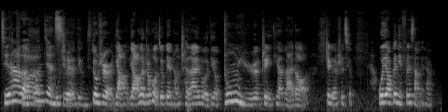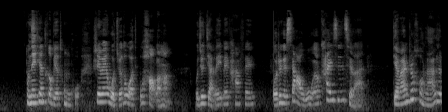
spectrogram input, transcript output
其他的关键词确定性，就是阳阳了之后就变成尘埃落定，终于这一天来到了。这个事情，我也要跟你分享一下。我那天特别痛苦，是因为我觉得我我好了嘛，我就点了一杯咖啡。我这个下午我要开心起来，点完之后来了，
